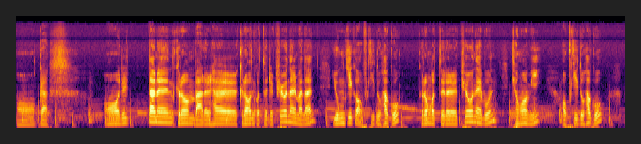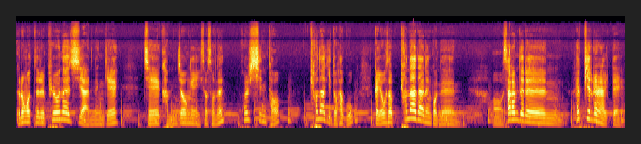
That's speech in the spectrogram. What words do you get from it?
어, 그러니까 어, 일단은 그런 말을 할 그런 것들을 표현할 만한 용기가 없기도 하고 그런 것들을 표현해 본 경험이 없기도 하고 그런 것들을 표현하지 않는 게 제 감정에 있어서는 훨씬 더 편하기도 하고 그러니까 여기서 편하다는 거는 어, 사람들은 회피를 할 때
